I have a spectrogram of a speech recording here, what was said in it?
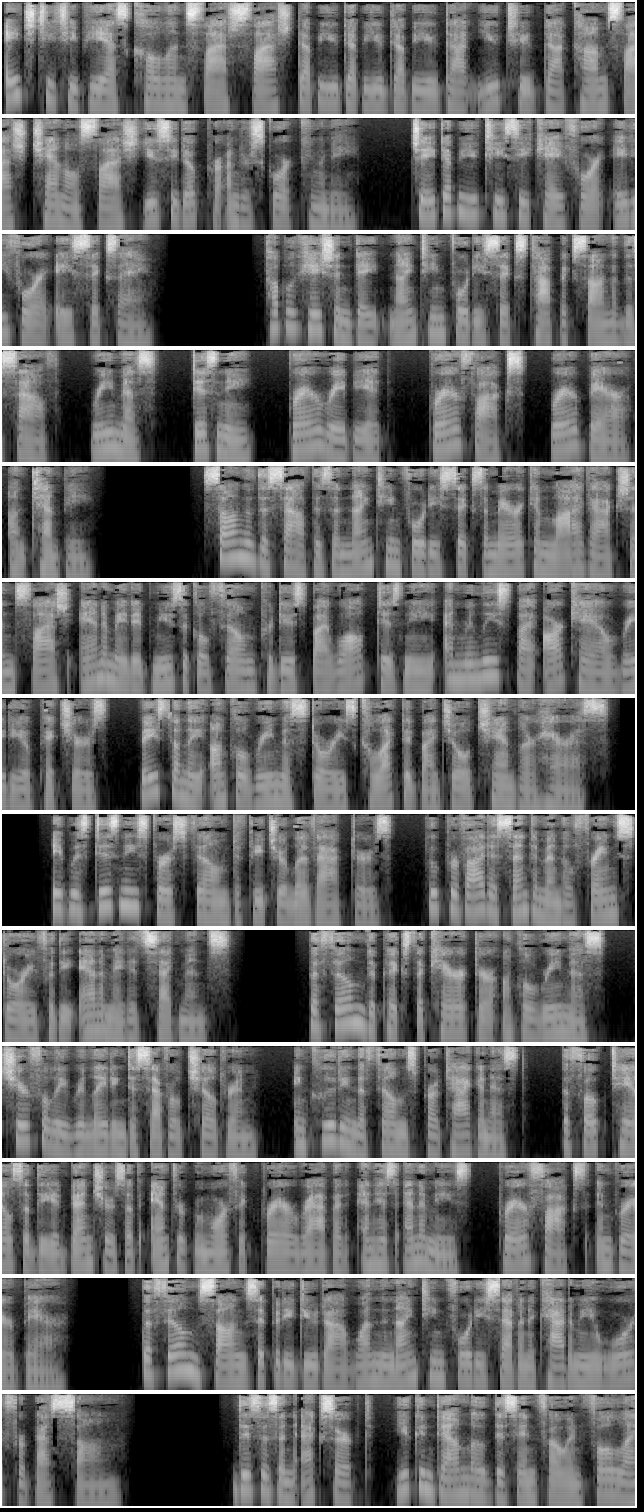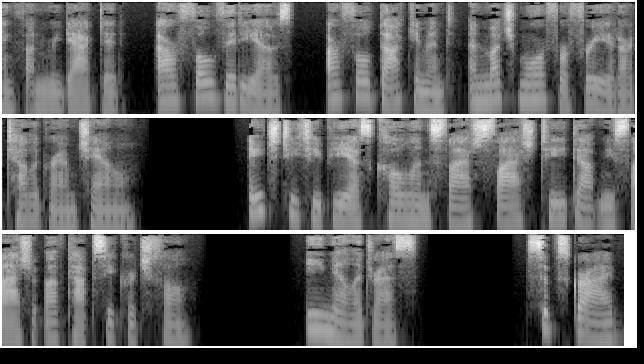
https colon slash slash www.youtube.com slash channel slash ucdokper underscore community JWTCK 484A6A. Publication date 1946 Topic Song of the South, Remus, Disney, Brer Rabbit, Brer Fox, Brer Bear, on Tempe. Song of the South is a 1946 American live action slash animated musical film produced by Walt Disney and released by RKO Radio Pictures, based on the Uncle Remus stories collected by Joel Chandler Harris. It was Disney's first film to feature live actors, who provide a sentimental frame story for the animated segments. The film depicts the character Uncle Remus, cheerfully relating to several children, including the film's protagonist, the folk tales of the adventures of anthropomorphic Brer Rabbit and his enemies, Brer Fox and Brer Bear. The film's song Zip-a-Dee-Doo-Dah won the 1947 Academy Award for Best Song. This is an excerpt, you can download this info in full length unredacted, our full videos, our full document, and much more for free at our Telegram channel. https colon slash slash t.me slash above top secret. Email address. Subscribe.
